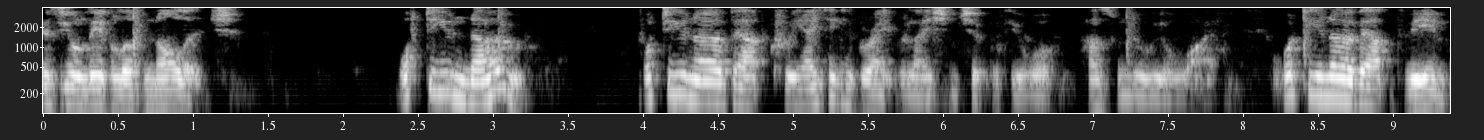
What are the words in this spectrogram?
is your level of knowledge. What do you know? What do you know about creating a great relationship with your husband or your wife? What do you know about them?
